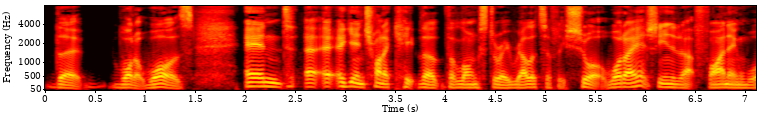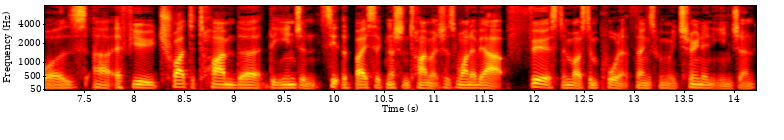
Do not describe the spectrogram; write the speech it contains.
the what it was. And uh, again, trying to keep the, the long story relatively short, what I actually ended up finding was uh, if you tried to time the, the engine, set the base ignition time, which is one of our first and most important things when we tune an engine,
